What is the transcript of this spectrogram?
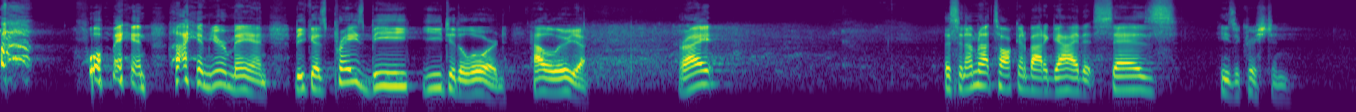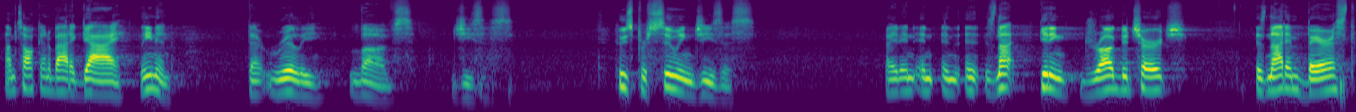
well, man, I am your man because praise be ye to the Lord. Hallelujah. right? Listen, I'm not talking about a guy that says he's a Christian. I'm talking about a guy, lean in, that really loves Jesus, who's pursuing Jesus, right? And, and, and is not getting drugged to church, is not embarrassed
